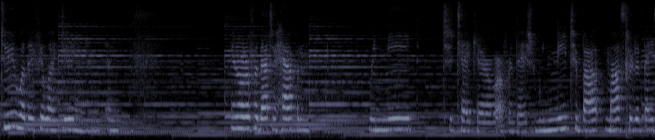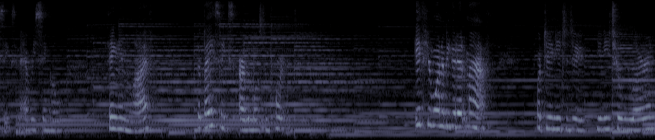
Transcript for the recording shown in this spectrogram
do what they feel like doing. And, and in order for that to happen, we need to take care of our foundation. We need to master the basics in every single thing in life. The basics are the most important. If you want to be good at math, what do you need to do? You need to learn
